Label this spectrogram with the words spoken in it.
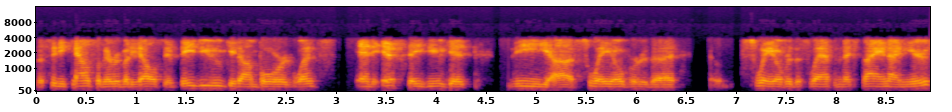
the city council and everybody else, if they do get on board once, and if they do get the uh, sway over the sway over this land for the next 99 years,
